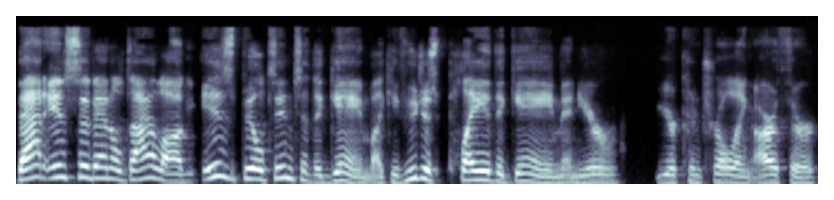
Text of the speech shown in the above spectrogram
that incidental dialogue is built into the game. Like if you just play the game and you're you're controlling Arthur,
